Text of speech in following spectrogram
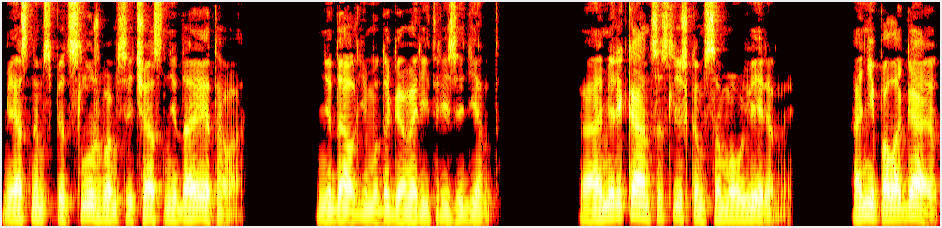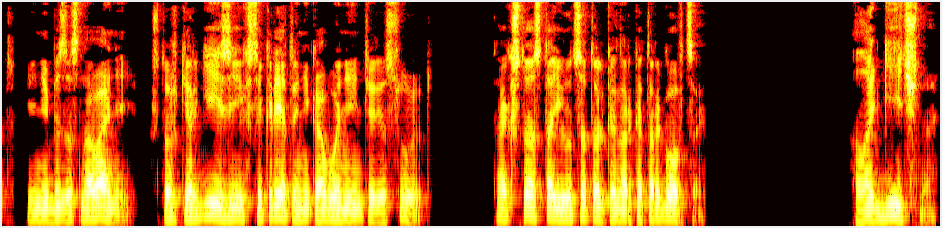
Местным спецслужбам сейчас не до этого, не дал ему договорить резидент. А американцы слишком самоуверенны. Они полагают, и не без оснований, что в Киргизии их секреты никого не интересуют. Так что остаются только наркоторговцы. Логично,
